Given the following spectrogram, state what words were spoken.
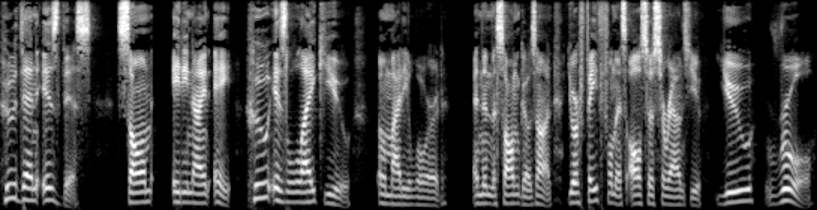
Who then is this? Psalm 89:8 Who is like you, O mighty Lord? And then the psalm goes on Your faithfulness also surrounds you. You rule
